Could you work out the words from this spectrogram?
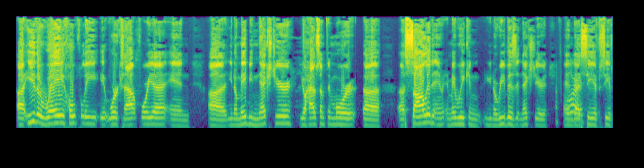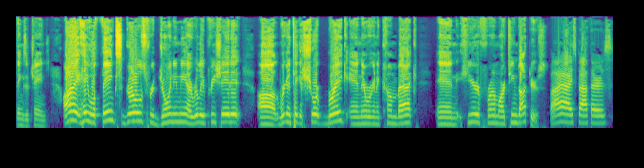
uh, either way, hopefully it works out for you. And, uh, you know, maybe next year you'll have something more, uh, uh, solid and, and maybe we can, you know, revisit next year and uh, see if, see if things have changed. All right. Hey, well, thanks girls for joining me. I really appreciate it. Uh, we're going to take a short break and then we're going to come back and hear from our team doctors. Bye, ice bathers.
